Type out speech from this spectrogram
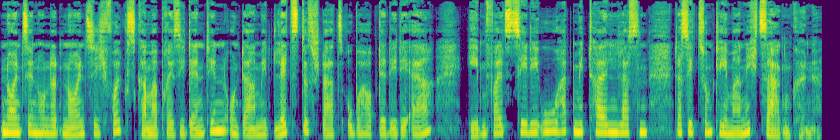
1990 Volkskammerpräsidentin und damit letztes Staatsoberhaupt der DDR, ebenfalls CDU, hat mitteilen lassen, dass sie zum Thema nichts sagen könne.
